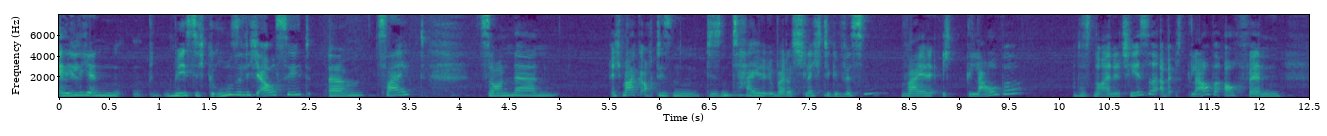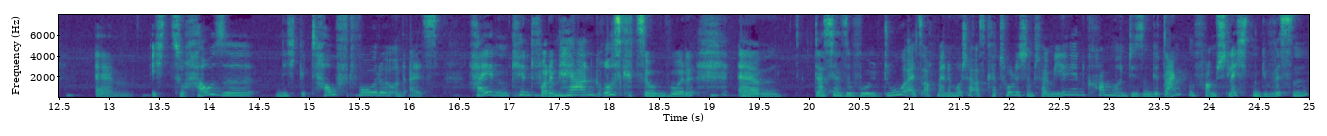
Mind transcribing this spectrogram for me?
alienmäßig gruselig aussieht, ähm, zeigt, sondern ich mag auch diesen, diesen Teil über das schlechte Gewissen, weil ich glaube, das ist nur eine These, aber ich glaube auch, wenn ähm, ich zu Hause nicht getauft wurde und als Heidenkind vor dem Herrn großgezogen wurde, ähm, dass ja sowohl du als auch meine Mutter aus katholischen Familien kommen und diesen Gedanken vom schlechten Gewissen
